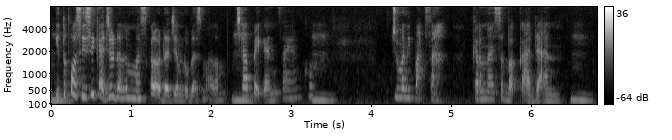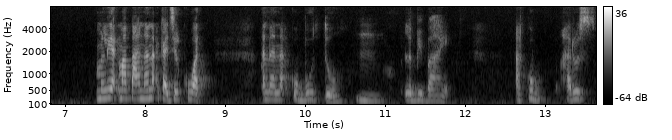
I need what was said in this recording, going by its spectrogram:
Hmm. itu posisi Kak Jill udah lemas kalau udah jam 12 malam. Hmm. Capek kan sayangku? Hmm. Cuma dipaksa karena sebab keadaan. Hmm. Melihat mata anak-anak Kak Jill kuat. Anak-anakku butuh Hmm. lebih baik. Aku harus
